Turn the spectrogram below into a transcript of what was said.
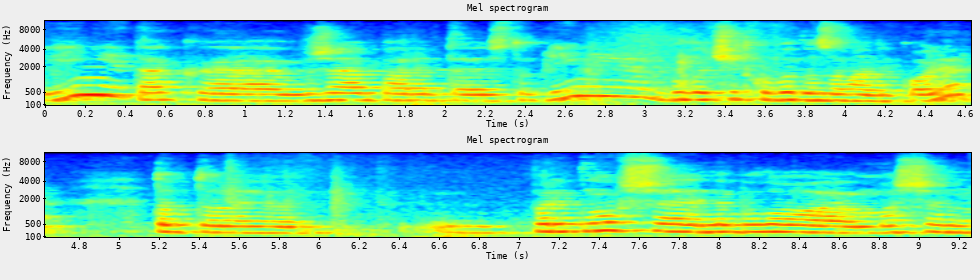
лінії, так е, вже перед е, стоп-лінією було чітко видно зелений колір. Тобто, е, перетнувши, не було машин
